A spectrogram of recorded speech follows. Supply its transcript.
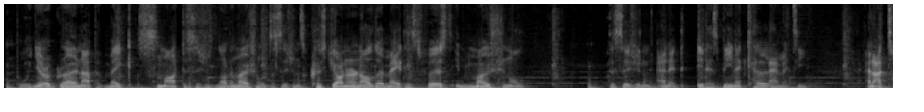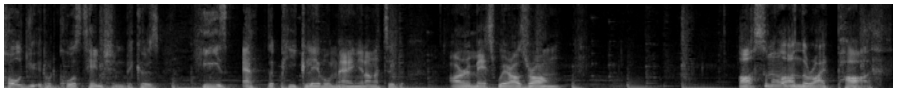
But when you're a grown up, make smart decisions, not emotional decisions. Cristiano Ronaldo made his first emotional decision and it, it has been a calamity. And I told you it would cause tension because he's at the peak level Man United mess. Where I was wrong, Arsenal are on the right path,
